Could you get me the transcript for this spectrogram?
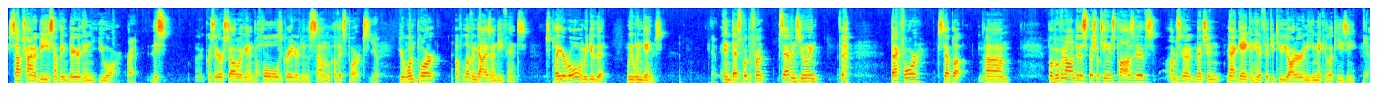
Stop trying to be something bigger than you are. Right. This, of course, Aristotle again. The whole is greater than the sum of its parts. Yep. You're one part of eleven guys on defense. Just play your role, and we do good. We win games. Yep. And that's what the front seven's doing. Back four, step up. Um, but moving on to the special teams positives, I'm just going to mention Matt Gay can hit a 52 yarder and he can make it look easy. Yeah.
